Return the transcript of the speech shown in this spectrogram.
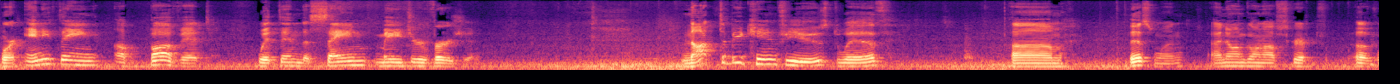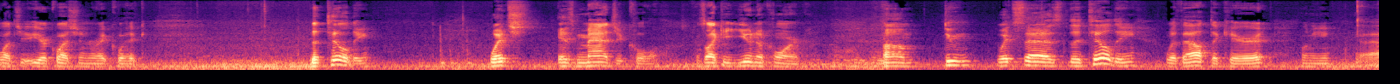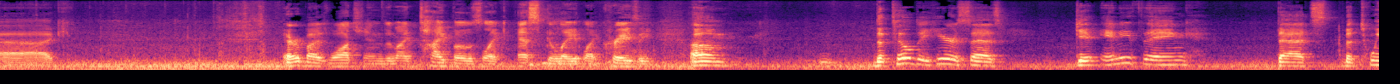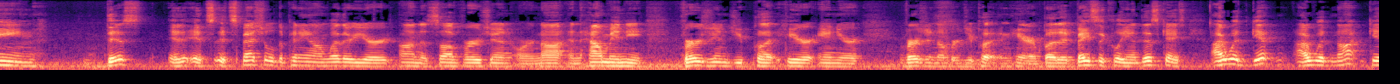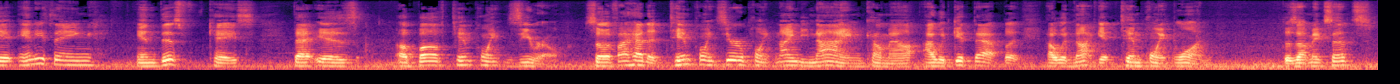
or anything above it within the same major version. Not to be confused with um, this one. I know I'm going off script of what you, your question right quick. The tilde, which is magical. It's like a unicorn. Um, do, which says the tilde without the caret. Let me. Uh, everybody's watching. My typos like escalate like crazy. Um, the tilde here says get anything that's between this it, it's it's special depending on whether you're on a sub version or not and how many versions you put here in your version numbers you put in here but it basically in this case i would get i would not get anything in this case that is above 10.0 so if I had a 10.0.99 come out, I would get that, but I would not get 10.1. Does that make sense?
